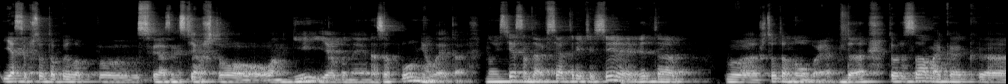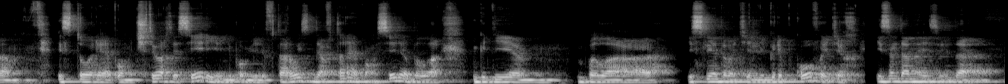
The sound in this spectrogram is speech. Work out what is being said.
Если бы что-то было связано с тем, что он гей, я бы, наверное, запомнил это. Но, естественно, да, вся третья серия — это э, что-то новое, да. То же самое, как э, история, по-моему, четвертой серии, я не помню, или второй, да, вторая, по-моему, серия была, где была исследователь грибков этих из Индонезии, да.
